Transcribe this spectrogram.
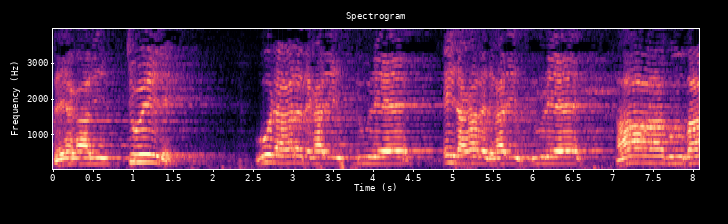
တရားကလေးကျွေးတယ်ဝိုးတာကလည်းတရားလေးလူတယ်အိတ်တာကလည်းတရားလေးလူတယ်ဟာကိုဘာ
